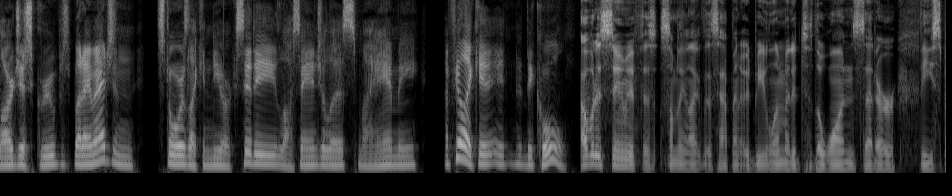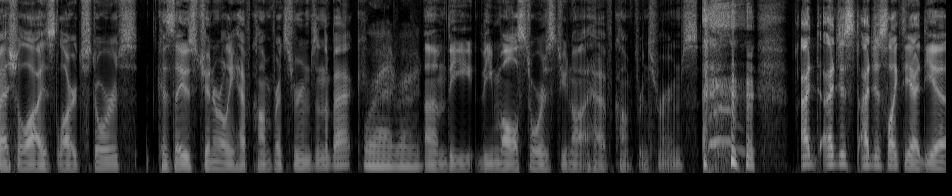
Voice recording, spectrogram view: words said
largest groups. But I imagine stores like in New York City, Los Angeles, Miami, I feel like it, it'd be cool. I would assume if something like this happened, it would be limited to the ones that are the specialized large stores because those generally have conference rooms in the back. Right, right. Um, the the mall stores do not have conference rooms. I, I just I just like the idea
